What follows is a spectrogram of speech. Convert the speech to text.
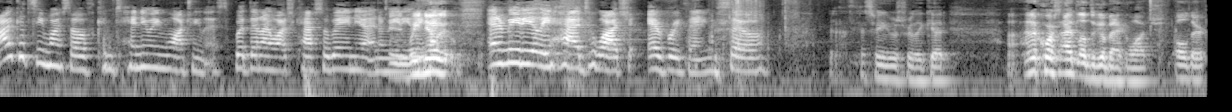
I could see myself continuing watching this. But then I watched Castlevania and immediately we know- had, and immediately had to watch everything. So he was really good. Uh, and of course, I'd love to go back and watch older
